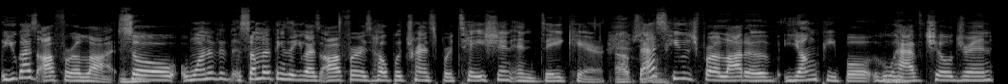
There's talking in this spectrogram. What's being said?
you guys offer a lot. So one of the some of the things that you guys offer is help with transportation and daycare. Absolutely. That's huge for a lot of young people who have children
